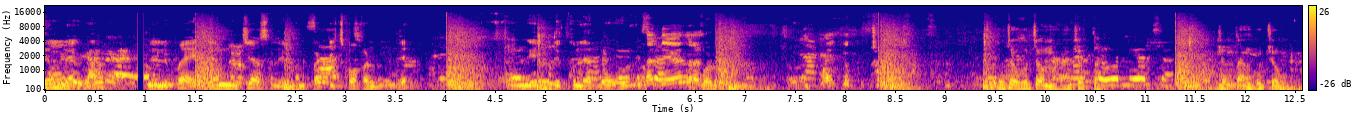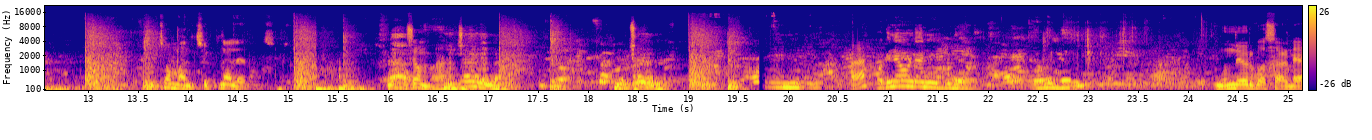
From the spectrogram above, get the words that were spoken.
ఏం లేదా వెళ్ళిపోయి ఐదు నుంచి అసలు ఏమైనా పట్టించుకోకుండా ఉంది. ఏం దిక్కులేదు కూర్చో కూర్చో కూర్చోమ్మా చెప్తాను చెప్తాను కూర్చోమ్మ కొంచెం మనం చెప్పినా లేదు. కూర్చోమ్మా కూర్చోండి. ముందు ఎవరికి వస్తాండే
